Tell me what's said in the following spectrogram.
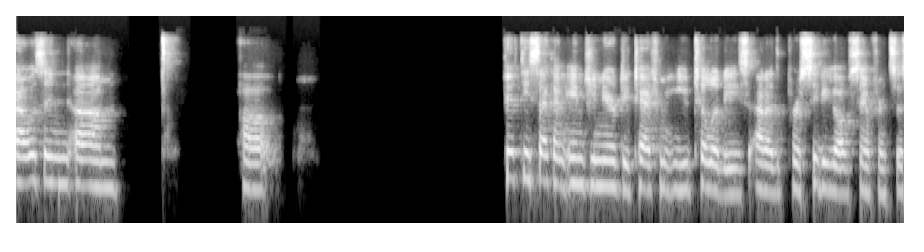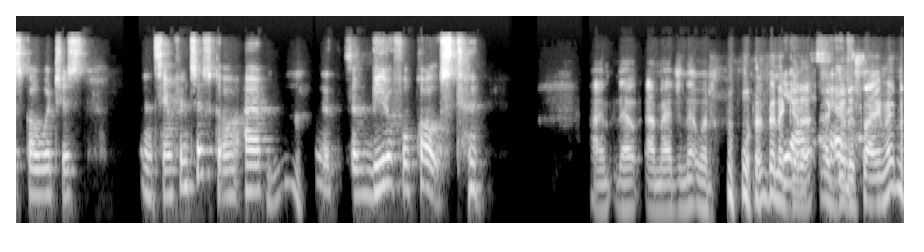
I was in um, uh, 52nd Engineer Detachment Utilities out of the Presidio of San Francisco, which is in San Francisco. I, hmm. It's a beautiful post. I, that, I imagine that would would have been a yeah, good a, good assignment.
